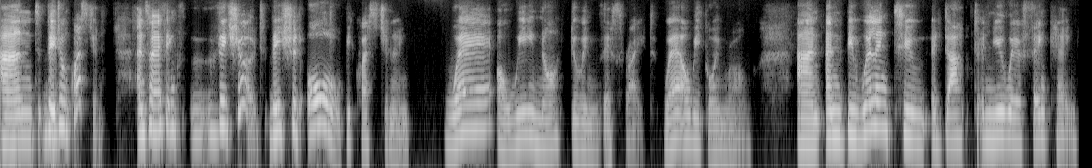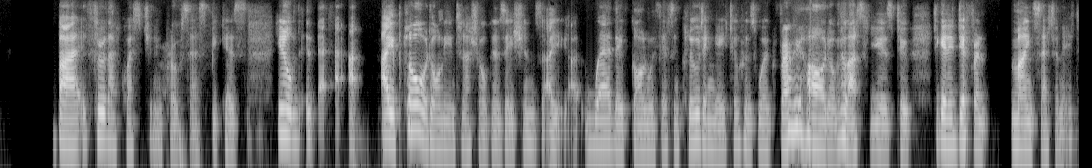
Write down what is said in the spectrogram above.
and they don't question. And so I think they should. They should all be questioning where are we not doing this right? Where are we going wrong? And, and be willing to adapt a new way of thinking by through that questioning process because you know I, I applaud all the international organizations I, uh, where they've gone with this, including NATO, who's worked very hard over the last few years to, to get a different mindset on it.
